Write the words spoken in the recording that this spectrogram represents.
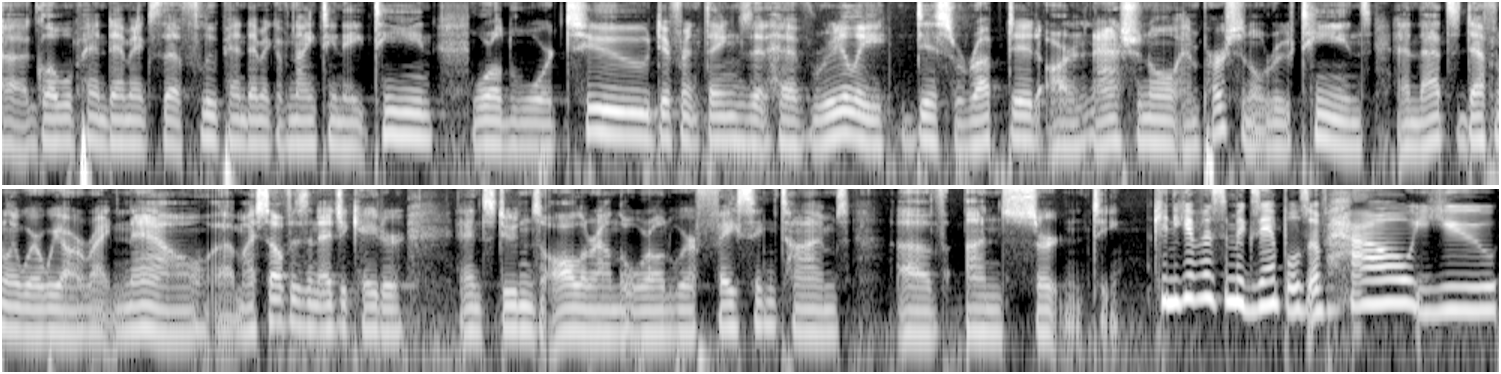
uh, global pandemics, the flu pandemic of 1918, World War II, different things that have really disrupted our national and personal routines. And that's definitely where we are right now. Uh, myself as an educator and students all around the world, we're facing times of uncertainty. Can you give us some examples of how you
